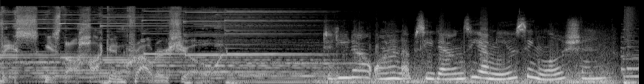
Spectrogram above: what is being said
This is the Hawk and Crowder Show. Did you not want an upsy downsy? I'm using lotion.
